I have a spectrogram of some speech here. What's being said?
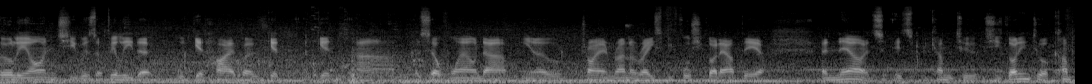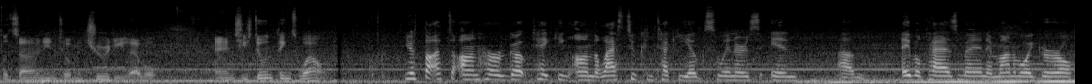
early on she was a filly that would get hyper, get get uh, herself wound up. You know, try and run a race before she got out there. And now it's it's become to she's got into a comfort zone, into a maturity level, and she's doing things well. Your thoughts on her go taking on the last two Kentucky Oaks winners in um, Abel Tasman and Monomoy Girl,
